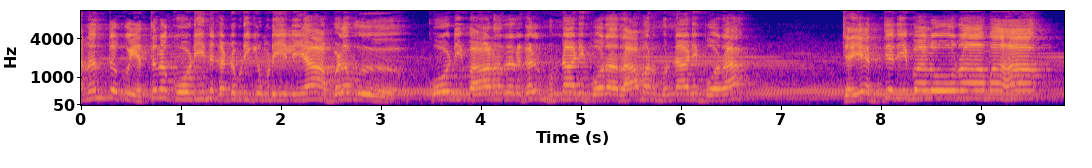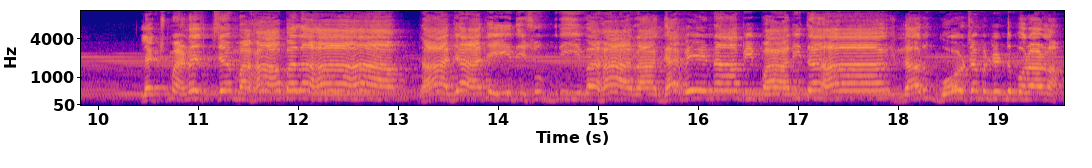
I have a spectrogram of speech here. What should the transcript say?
அனந்த எத்தனை கோடின்னு கண்டுபிடிக்க முடியலையா? அவ்வளவு கோடி வானரர்கள் முன்னாடி போகிறா ராமன் முன்னாடி போறா. ஜெயத்யதிபலோ ராமஹா. லக்ஷ்மணச்ச மகாபலா ராஜா ஜெயதி சுக்ரீவா ராகவேனாபி பாலிதா எல்லாரும் கோஷமிட்டு போறாளாம்.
